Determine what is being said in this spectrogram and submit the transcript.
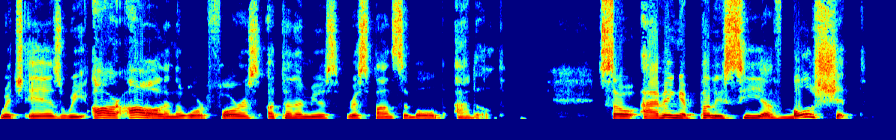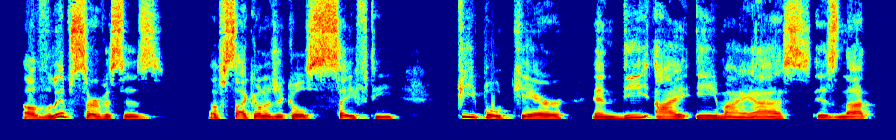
which is we are all in the workforce autonomous, responsible adult. So having a policy of bullshit, of lip services, of psychological safety, people care, and DIE my ass is not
